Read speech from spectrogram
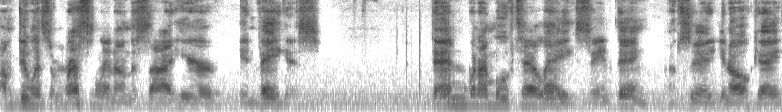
I'm doing some wrestling on the side here in Vegas. Then when I moved to LA, same thing. I'm saying, you know, okay,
